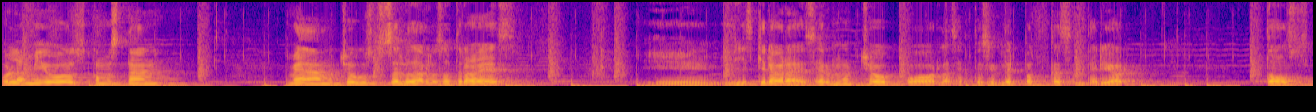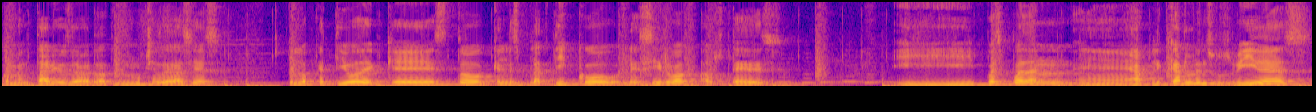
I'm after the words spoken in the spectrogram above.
Hola amigos, ¿cómo están? Me da mucho gusto saludarlos otra vez eh, y les quiero agradecer mucho por la aceptación del podcast anterior, todos sus comentarios, de verdad, muchas gracias. El objetivo de que esto que les platico les sirva a ustedes y pues puedan eh, aplicarlo en sus vidas,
